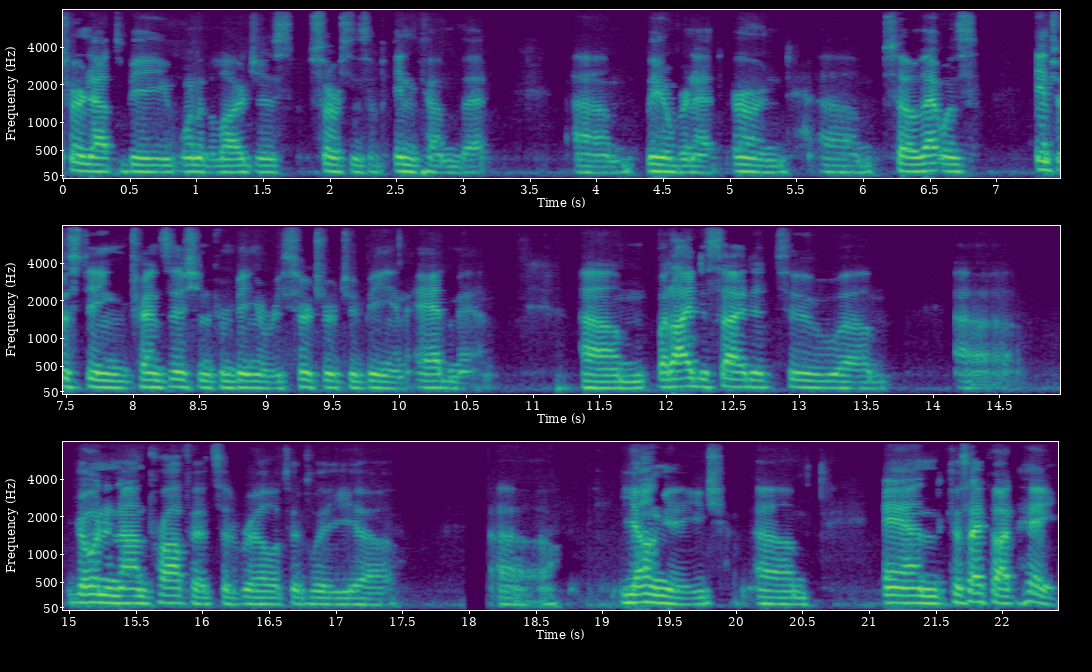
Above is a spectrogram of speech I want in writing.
turned out to be one of the largest sources of income that um, Leo Burnett earned. Um, so that was interesting transition from being a researcher to being an ad man. Um, but I decided to um, uh, go into nonprofits at a relatively uh, uh, young age. Um, and because I thought, hey,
